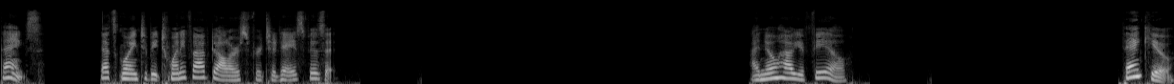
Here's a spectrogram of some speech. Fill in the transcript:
Thanks. That's going to be twenty-five dollars for today's visit. I know how you feel. Thank you.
